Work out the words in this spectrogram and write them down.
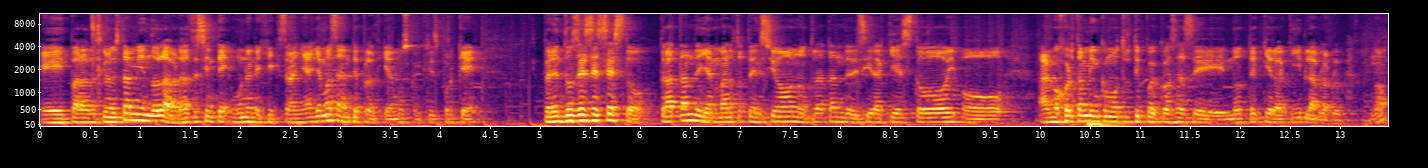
Eh, para los que nos están viendo, la verdad se siente una energía extraña. Ya más adelante platicaremos con Chris por qué. Pero entonces es esto, tratan de llamar tu atención o tratan de decir aquí estoy o a lo mejor también como otro tipo de cosas de no te quiero aquí, bla, bla, bla, ¿no?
